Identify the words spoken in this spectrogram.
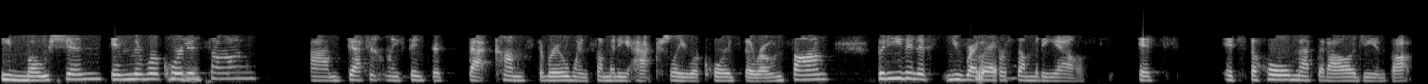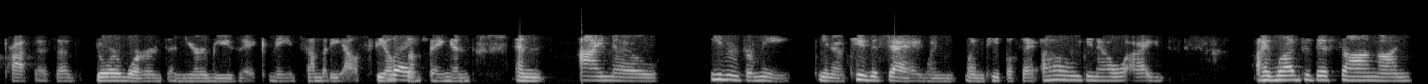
emotion in the recorded mm-hmm. song. Um, definitely think that that comes through when somebody actually records their own song. But even if you write right. for somebody else, it's it's the whole methodology and thought process of your words and your music made somebody else feel right. something and and I know even for me, you know, to this day when when people say, "Oh, you know, I I loved this song on,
